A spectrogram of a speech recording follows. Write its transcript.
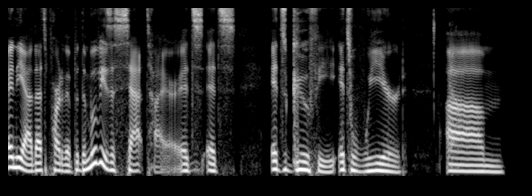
and yeah, that's part of it. But the movie is a satire. It's it's it's goofy. It's weird. Um,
